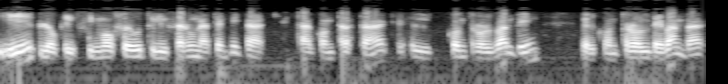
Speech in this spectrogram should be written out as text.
y lo que hicimos fue utilizar una técnica que está contrastada, que es el control banding, el control de banda,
